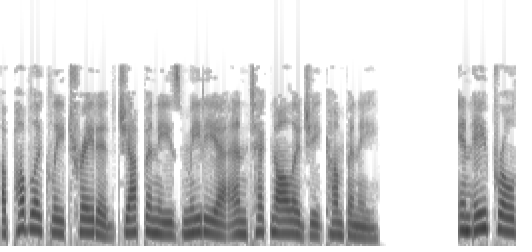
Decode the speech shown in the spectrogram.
a publicly traded Japanese media and technology company. In April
